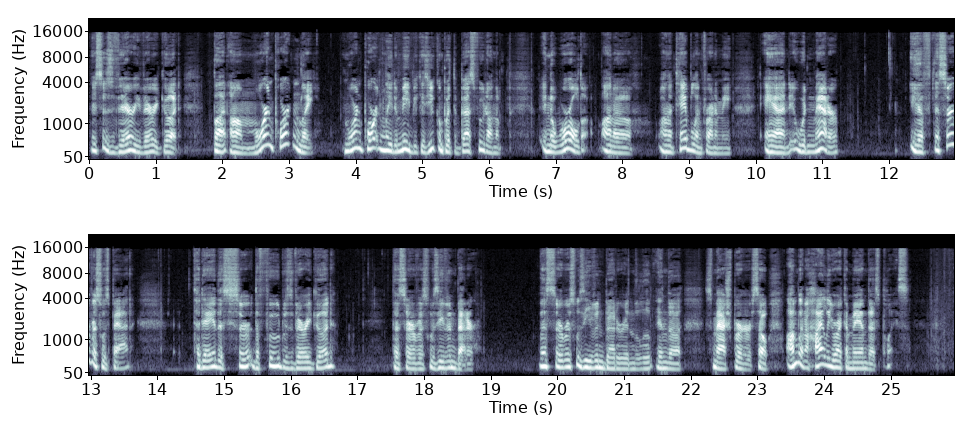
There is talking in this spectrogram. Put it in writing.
this is very, very good. But um more importantly, more importantly to me, because you can put the best food on the in the world on a on the table in front of me and it wouldn't matter if the service was bad. Today, the the food was very good. The service was even better. The service was even better in the in the Smashburger. So I'm going to highly recommend this place.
